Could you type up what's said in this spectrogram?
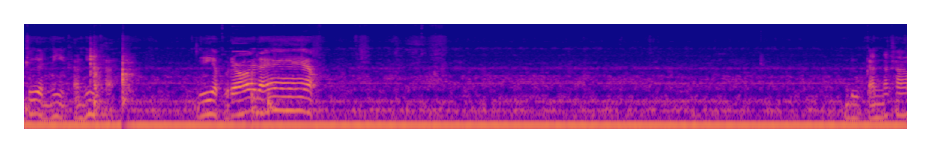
เพื่อนๆนี่ค่ะนี่ค่ะ เรียบร้อยแล้ว ดูกันนะคะ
